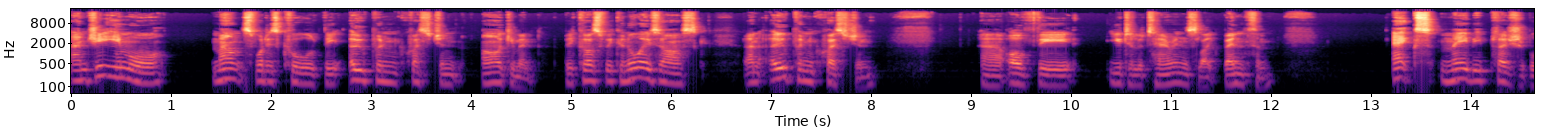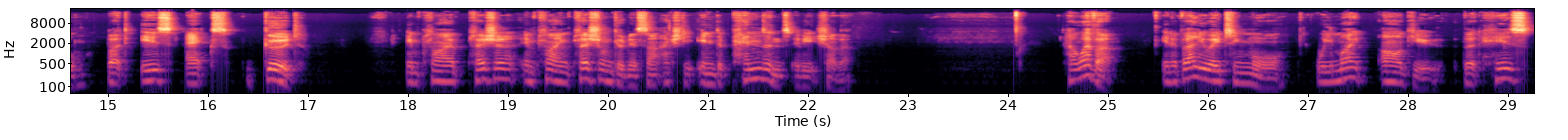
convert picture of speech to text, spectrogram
And G.E. Moore mounts what is called the open question argument, because we can always ask an open question uh, of the utilitarians like Bentham X may be pleasurable, but is X good? Imply pleasure, implying pleasure and goodness are actually independent of each other. However, in evaluating Moore, we might argue that his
